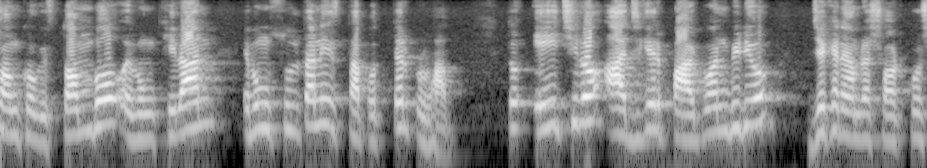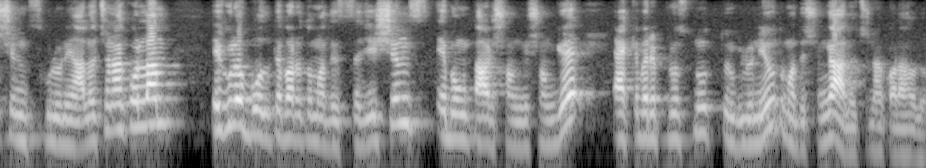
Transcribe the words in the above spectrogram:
সংখ্যক স্তম্ভ এবং খিলান এবং সুলতানি স্থাপত্যের প্রভাব। তো এই ছিল আজকের পার্ট ওয়ান ভিডিও যেখানে আমরা শর্ট কোশ্চেন্সগুলো নিয়ে আলোচনা করলাম। এগুলো বলতে পারো তোমাদের সাজেশনস এবং তার সঙ্গে সঙ্গে একেবারে প্রশ্ন উত্তরগুলো নিয়েও তোমাদের সঙ্গে আলোচনা করা হলো।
